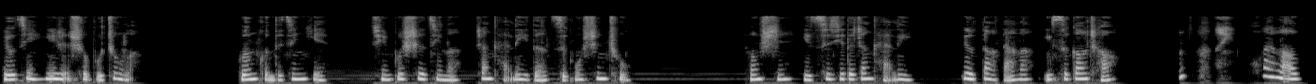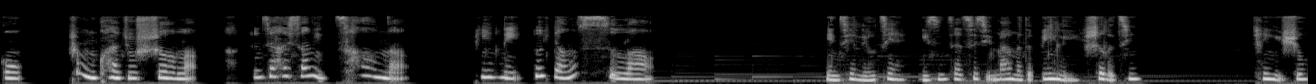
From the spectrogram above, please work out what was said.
刘健也忍受不住了，滚滚的精液全部射进了张凯丽的子宫深处。同时，也刺激的张凯丽又到达了一次高潮。坏老公，这么快就射了，人家还想你操呢，逼里都痒死了。眼见刘健已经在自己妈妈的逼里射了精，陈雨舒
